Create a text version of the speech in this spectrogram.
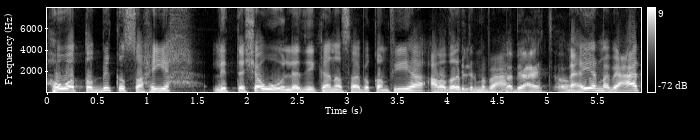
هو التطبيق الصحيح للتشوه الذي كان سابقا فيها على ضريبة المبيعات. مبيعات آه. ما هي المبيعات؟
